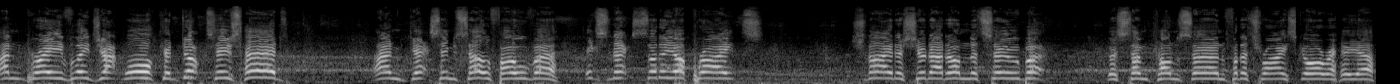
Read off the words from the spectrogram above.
And bravely, Jack Walker ducks his head and gets himself over. It's next to the uprights. Schneider should add on the two, but there's some concern for the try scorer here,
